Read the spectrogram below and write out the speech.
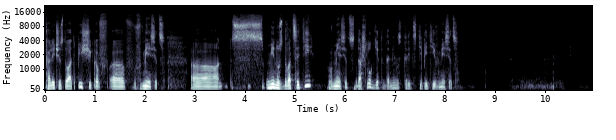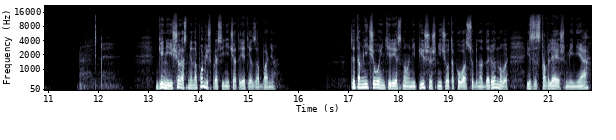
количество подписчиков э, в месяц э, с минус 20 в месяц дошло где-то до минус 35 в месяц. Гений, еще раз мне напомнишь про синий чат, и я тебя забаню. Ты там ничего интересного не пишешь, ничего такого особенно одаренного, и заставляешь меня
